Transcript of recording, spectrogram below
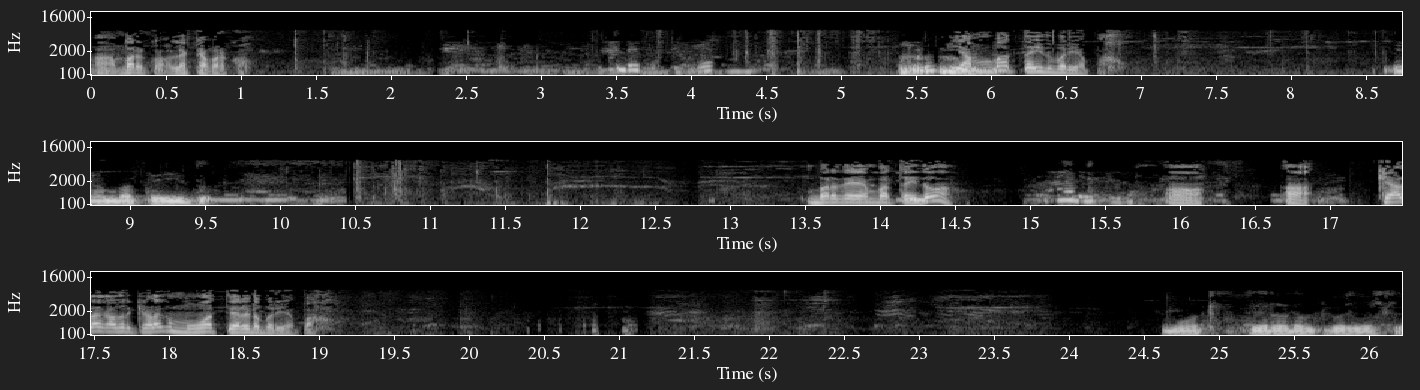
ಹಾ ಬರ್ಕೋ ಲೆಕ್ಕ ಬರ್ಕೋ. ಎಂಬತ್ತೈದು ಬರಿಯಪ್ಪ. ಎಂಬತ್ತೈದು. ಬರದೆ ಎಂಬತ್ತೈದು? ಹ್ಞೂನ್ರಿ ಸರ್ ಹ್ಮ್. ಹಾ ಕೆಳಗ ಅದ್ರ ಕೆಳಗ ಮೂವತ್ತೆರಡು ಬರಿಯಪ್ಪ. ಮೂವತ್ತೆರಡು ಅಂತ ಬರೀ ಎಷ್ಟು?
